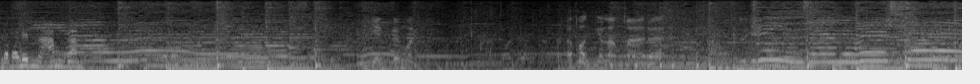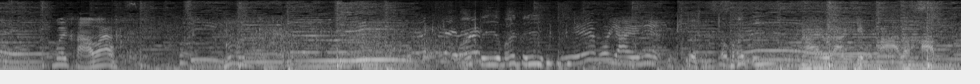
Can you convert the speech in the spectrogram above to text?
เรามาเล่นน้ำกัน เย็นไปหมด แล้วฝนกำลังมาด้วยเมื่อยขาว่าได้เวลาเก็บปลาแล้วครับ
